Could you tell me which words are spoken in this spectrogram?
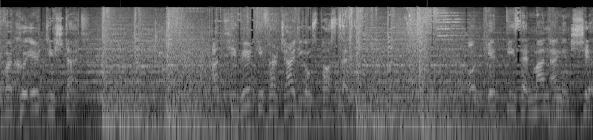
Evakuiert die Stadt. Aktiviert die Verteidigungsposten. Und gebt diesem Mann einen Schild.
